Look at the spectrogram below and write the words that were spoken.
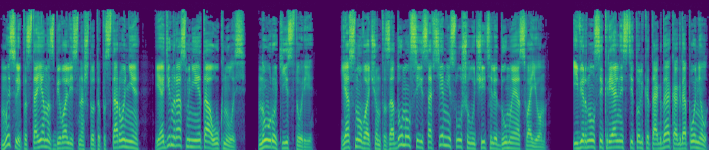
Мысли постоянно сбивались на что-то постороннее, и один раз мне это аукнулось, на уроке истории. Я снова о чем-то задумался и совсем не слушал учителя, думая о своем и вернулся к реальности только тогда, когда понял,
